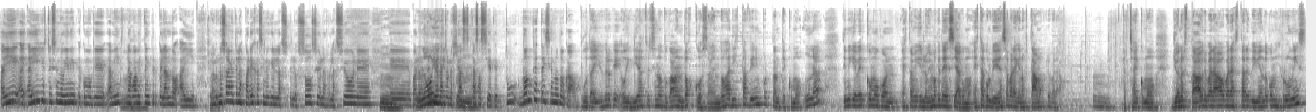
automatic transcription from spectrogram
Ahí, ahí, yo estoy siendo bien, in- como que a mí la weá me está interpelando ahí. Mm. Claro. No solamente en las parejas, sino que en, las- los socios, las relaciones, Mm. eh, para los No, de que- astrología, mm. casa 7. ¿Tú dónde estáis siendo tocado? Puta, yo creo que hoy día estoy siendo tocado en dos cosas, en dos aristas bien importantes. Como una tiene que ver como con esta, lo mismo que te decía, como esta convivencia para que no estábamos preparados. ¿Cachai? Como yo no estaba preparado para estar viviendo con mis roomies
